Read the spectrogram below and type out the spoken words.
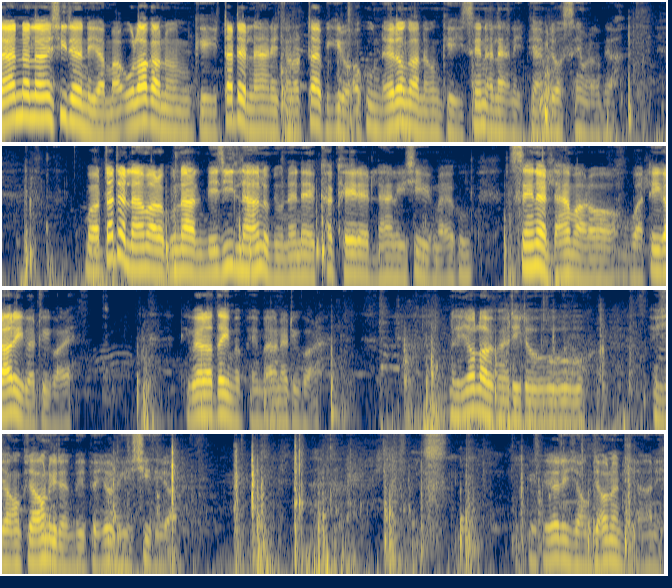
လမ်းနှစ်လမ်းရှိတဲ့နေရာမှာအိုလာကောင်နုံဂီတက်တဲ့လမ်းကနေကျွန်တော်တက်ပြီးတော့အခုနဲလုံးကောင်နုံဂီဆင်းတဲ့လမ်းနေပြန်ပြီးတော့ဆင်းပါတော့ဗျာဟိုတက်တဲ့လမ်းမှာတော့ခုနမြေကြီးလမ်းလိုမျိုးနည်းနည်းခက်ခဲတဲ့လမ်းလေးရှိပြီမဲ့အခုဆင်းတဲ့လမ်းမှာတော့ဟိုကလေကားတွေပဲတွေ့ပါတယ်ဒီဘက်တော့တိတ်မပင်ပန်းနဲ့တွေ့ပါတယ်နေရောက်လာပြီမဲ့ဒီလိုရောင်ပြောင်းနေတဲ့မေပေရုပ်တွေရှိသေးတာမေပေရုပ်တွေရောင်ပြောင်းတဲ့နေရာနေ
